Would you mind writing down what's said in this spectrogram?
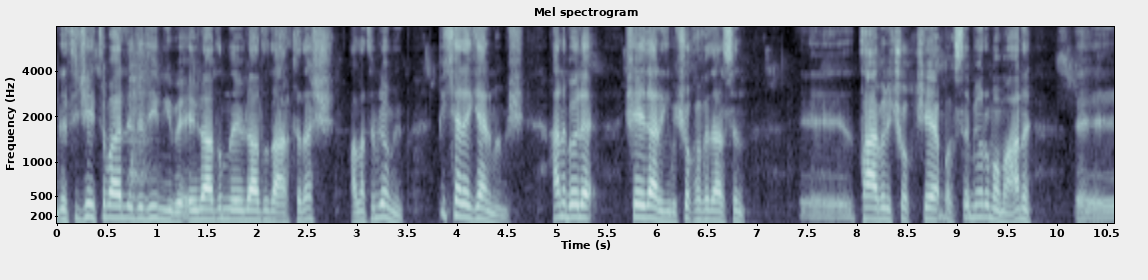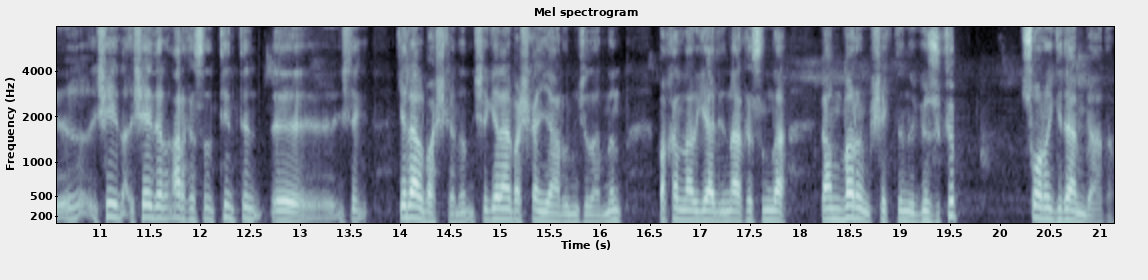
netice itibariyle dediğim gibi evladımla evladı da arkadaş. Anlatabiliyor muyum? Bir kere gelmemiş. Hani böyle şeyler gibi çok affedersin e, tabiri çok şey yapmak istemiyorum ama hani e, şey şeylerin arkasında Tintin e, işte genel başkanın, işte genel başkan yardımcılarının bakanlar geldiğinde arkasında ben varım şeklinde gözüküp sonra giden bir adam.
